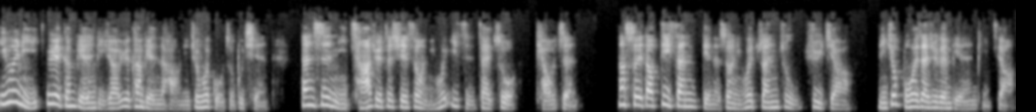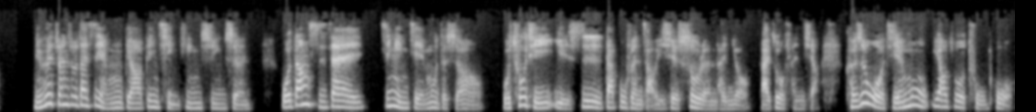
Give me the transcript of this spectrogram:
因为你越跟别人比较，越看别人的好，你就会裹足不前。但是你察觉这些之后，你会一直在做调整。那所以到第三点的时候，你会专注聚焦，你就不会再去跟别人比较，你会专注在自己的目标，并倾听心声。我当时在经营节目的时候，我初期也是大部分找一些素人朋友来做分享。可是我节目要做突破，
